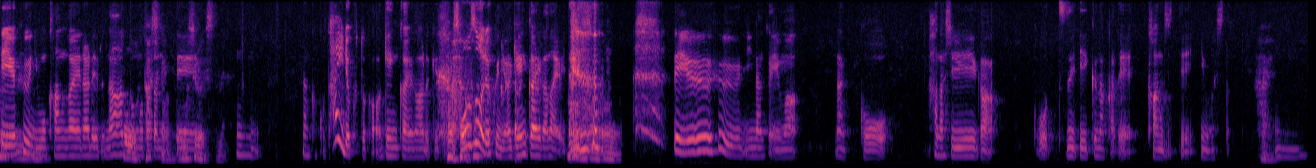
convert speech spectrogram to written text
ていうふうにも考えられるなとお思ったのに面白いで、ですね。うん、なんかこう体力とかは限界があるけど 想像力には限界がないみたいなっていうふうになんか今なんかこう話がこう続いていく中で感じていました。はい。うん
